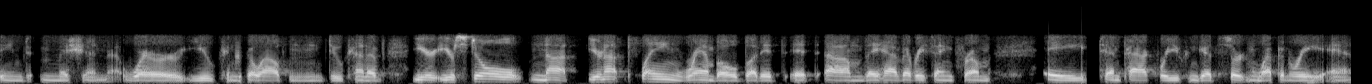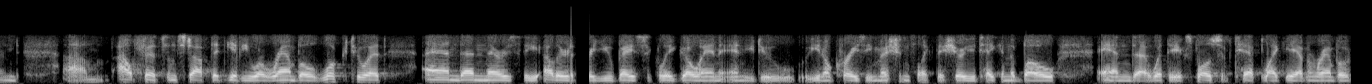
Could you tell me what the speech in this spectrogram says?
themed mission where you can go out and do kind of you're you're still not you're not playing Rambo, but it it um, they have everything from a ten pack where you can get certain weaponry and um, outfits and stuff that give you a Rambo look to it. And then there's the other where you basically go in and you do, you know, crazy missions like they show you taking the bow and uh, with the explosive tip like you have in Rambo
